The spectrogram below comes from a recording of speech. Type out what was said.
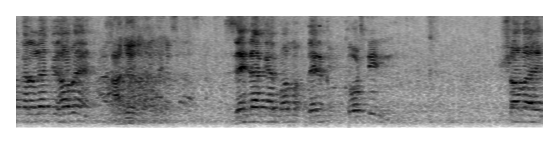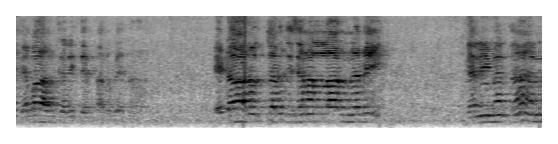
তলব করলে কি হবে আজর যেটাকে বলো যে কঠিন সবাই ব্যবহার করিতে পারবে না এটার উত্তর দিছেন আল্লাহ নবী كلمتان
